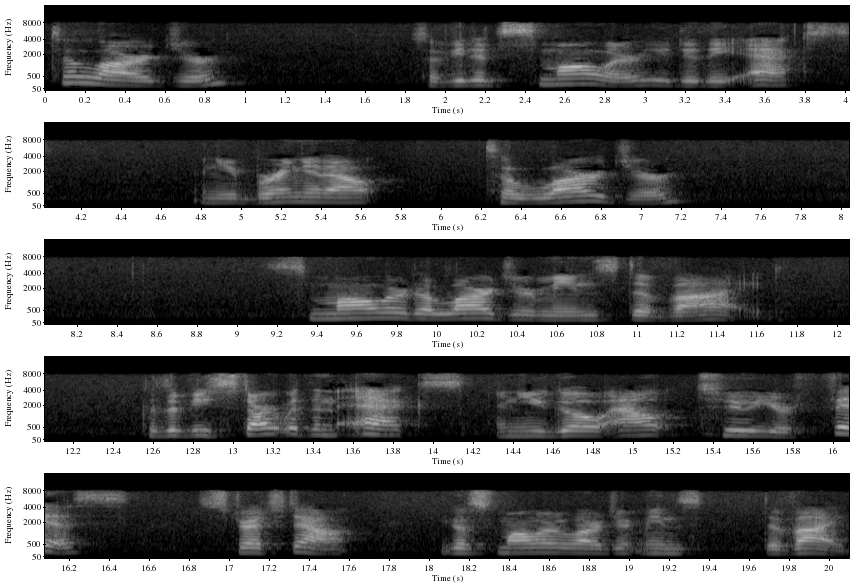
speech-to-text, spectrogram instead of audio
to larger. So if you did smaller, you do the X and you bring it out to larger. Smaller to larger means divide. Because if you start with an X and you go out to your fists stretched out, you go smaller to larger, it means divide.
